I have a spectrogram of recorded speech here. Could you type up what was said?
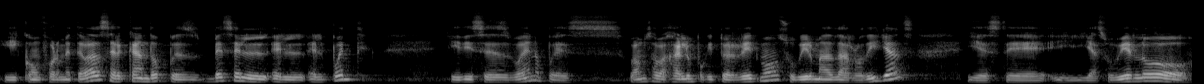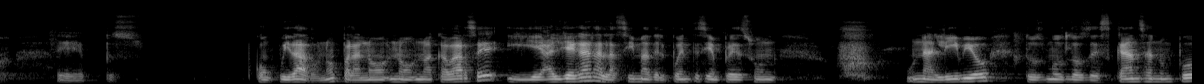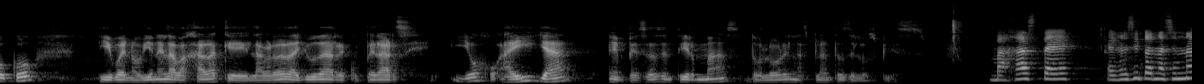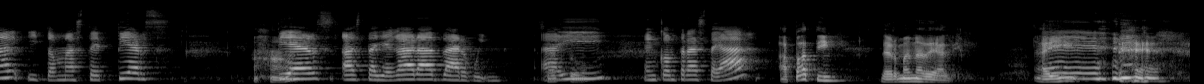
y conforme te vas acercando, pues ves el, el- puente. y dices, bueno, pues vamos a bajarle un poquito el ritmo, subir más las rodillas y, este, y a subirlo eh, pues, con cuidado, ¿no? Para no, no, no acabarse. Y al llegar a la cima del puente siempre es un, un alivio, tus muslos descansan un poco y bueno, viene la bajada que la verdad ayuda a recuperarse. Y ojo, ahí ya empecé a sentir más dolor en las plantas de los pies. Bajaste Ejército Nacional y tomaste Tiers. Ajá. Tiers hasta llegar a Darwin. Exacto. Ahí encontraste a... A Patty, la hermana de Ale. Ahí. Eh,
